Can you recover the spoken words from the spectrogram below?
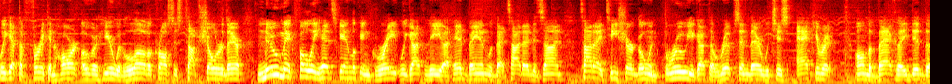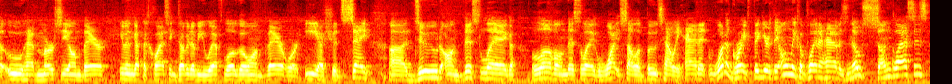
We got the freaking heart over here with love across his top shoulder there. New Mick Foley head scan looking great. We got the uh, headband with that tie-dye design tie-dye t-shirt going through. You got the rips in there, which is accurate on the back, they did the Ooh Have Mercy on there. Even got the classic WWF logo on there, or E I should say. Uh, dude on this leg, love on this leg, white solid boots, how he had it. What a great figure. The only complaint I have is no sunglasses.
